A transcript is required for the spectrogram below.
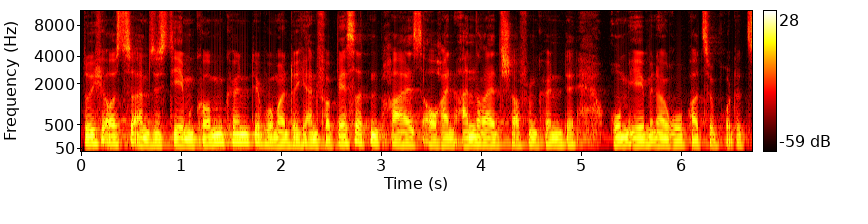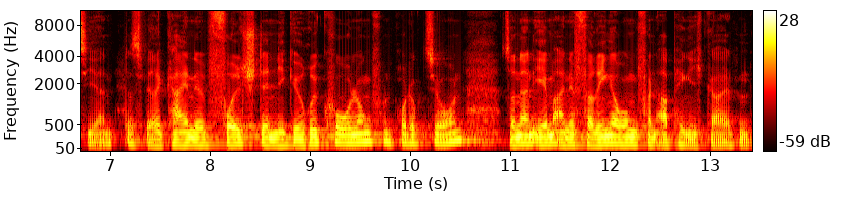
durchaus zu einem System kommen könnte, wo man durch einen verbesserten Preis auch einen Anreiz schaffen könnte, um eben in Europa zu produzieren. Das wäre keine vollständige Rückholung von Produktion, sondern eben eine Verringerung von Abhängigkeiten.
